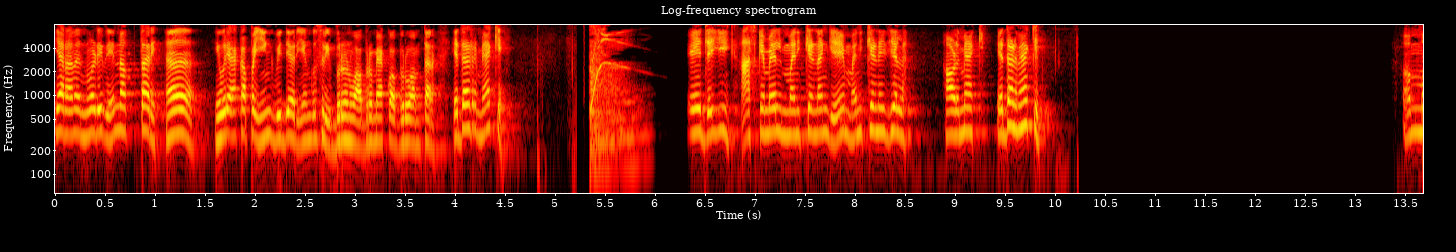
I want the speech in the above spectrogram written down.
ಯಾರನ್ನ ನೋಡಿದ್ರೆ ನಗ್ತಾರೆ. ಹಾ, ಇವ್ರು ಯಾಕಪ್ಪ ಹಿಂಗ್ ಬಿದ್ದಾರೆ? ಹೆಂಗಸ್ರು ಇಬ್ರು ಒಬ್ರು ಮ್ಯಾಕ್ ಒಬ್ರು ಅಂತಾರೆ. ಎದ್ದಾಡ್ರಿ ಮ್ಯಾಕೆ. ಏ ಜಗಿ ಹಾಸಿಗೆ ಮೇಲೆ ಮನಿಕೆಣಂಗೆ ಮನಿಕೆಣಿದ್ಯಲ್ಲ ಅವಳ ಮ್ಯಾಕಿ, ಎದ್ದಾಳ ಮ್ಯಾಕಿ? ಅಮ್ಮ,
